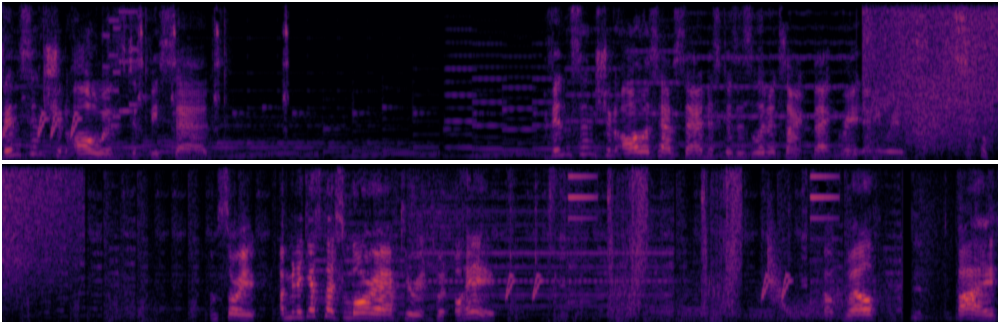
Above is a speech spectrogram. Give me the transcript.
Vincent should always just be sad. Vincent should always have sadness because his limits aren't that great anyways. Oh. I'm sorry. I mean, I guess that's lore accurate, but oh hey. Oh, well, bye.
